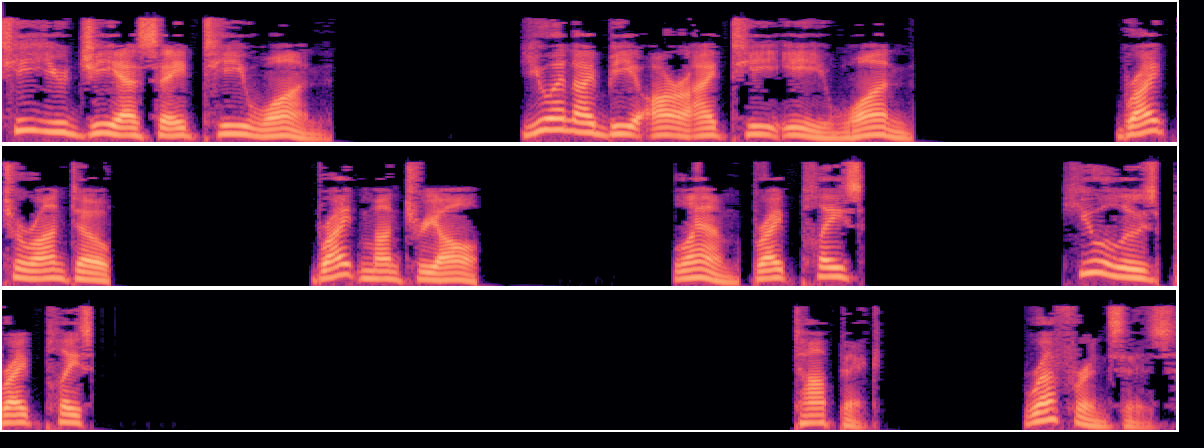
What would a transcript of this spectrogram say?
TUGSAT-1 UNIBRITE-1 Bright Toronto. Bright Montreal. LEM Bright Place. Heweliusz Bright Place. Topic. References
